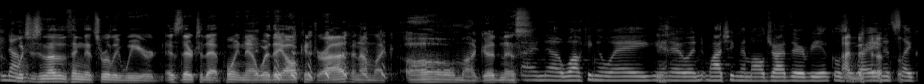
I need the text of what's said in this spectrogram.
No. which is another thing that's really weird. As they're to that point now where they all can drive, and I'm like, oh my goodness. i know walking away you know and watching them all drive their vehicles away and it's like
